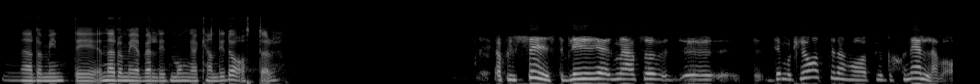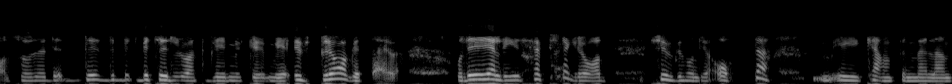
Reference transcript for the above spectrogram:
när de, inte är, när de är väldigt många kandidater. Ja precis, det blir, men alltså, eh, Demokraterna har proportionella val så det, det, det, betyder då att det blir mycket mer utdraget där. Och det gällde i högsta grad 2008 i kampen mellan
